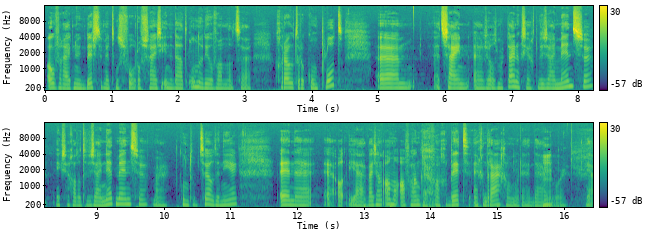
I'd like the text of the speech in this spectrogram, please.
overheid nu het beste met ons voor of zijn ze inderdaad onderdeel van dat grotere complot? Ehm, het zijn, zoals Martijn ook zegt, we zijn mensen. Ik zeg altijd, we zijn net mensen, maar het komt op hetzelfde neer. En ja, wij zijn allemaal afhankelijk Ja. van gebed en gedragen worden daardoor. Ja.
